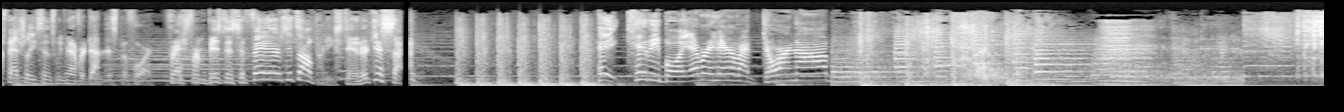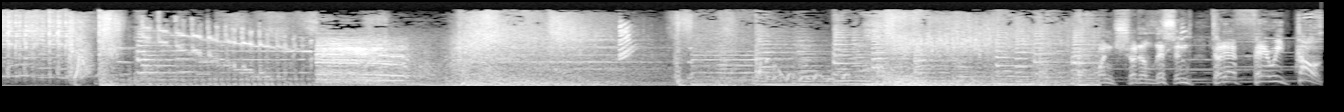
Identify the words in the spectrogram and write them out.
Especially since we've never done this before. Fresh from business affairs, it's all pretty standard. Just sign. Hey, kitty boy, ever hear of a doorknob? One should have listened to their fairy dog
